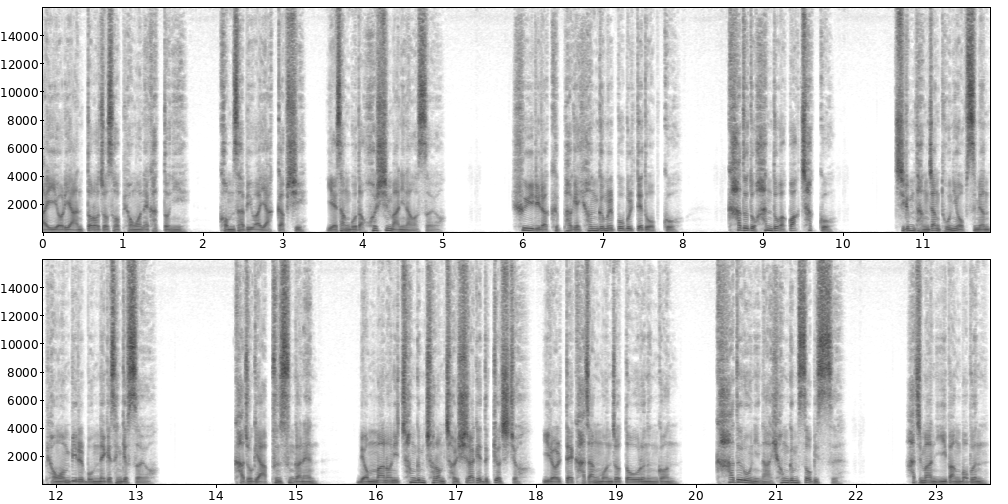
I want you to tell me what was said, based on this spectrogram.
아이 열이 안 떨어져서 병원에 갔더니 검사비와 약값이 예상보다 훨씬 많이 나왔어요. 휴일이라 급하게 현금을 뽑을 때도 없고 카드도 한도가 꽉 찼고 지금 당장 돈이 없으면 병원비를 못 내게 생겼어요. 가족이 아픈 순간엔 몇만 원이 천금처럼 절실하게 느껴지죠. 이럴 때 가장 먼저 떠오르는 건 카드론이나 현금 서비스. 하지만 이 방법은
